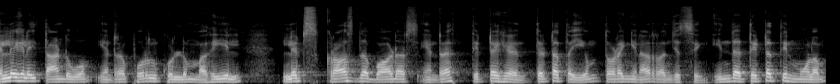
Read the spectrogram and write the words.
எல்லைகளை தாண்டுவோம் என்ற பொருள் கொள்ளும் வகையில் லெட்ஸ் கிராஸ் த பார்டர்ஸ் என்ற திட்ட திட்டத்தையும் தொடங்கினார் ரஞ்சித் சிங். இந்த திட்டத்தின் மூலம்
